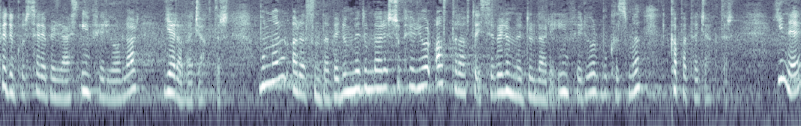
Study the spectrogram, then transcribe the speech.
pedunculus cerebellaris inferiorlar yer alacaktır. Bunların arasında velum medullare superior, alt tarafta ise velum medullare inferior bu kısmı kapatacaktır. Yine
